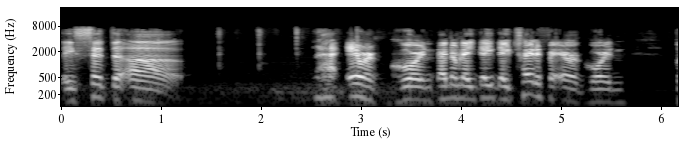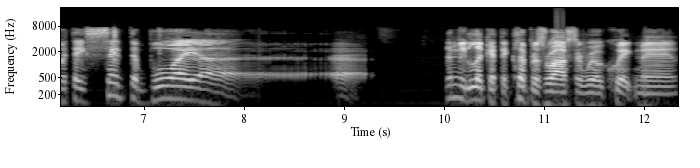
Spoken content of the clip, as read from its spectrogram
they sent the uh not Eric Gordon. I know they, they they traded for Eric Gordon, but they sent the boy. Uh, uh, let me look at the Clippers roster real quick, man,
